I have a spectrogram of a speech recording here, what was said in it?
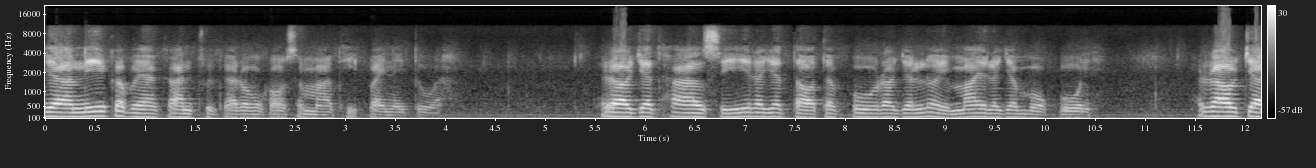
อย่างนี้ก็เป็นอาการฝึกอารมณ์ของสมาธิไปในตัว เราจะทาสีเราจะต่อตะปูเราจะเลื่อยไม้เราจะโบกปูน เราจะ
